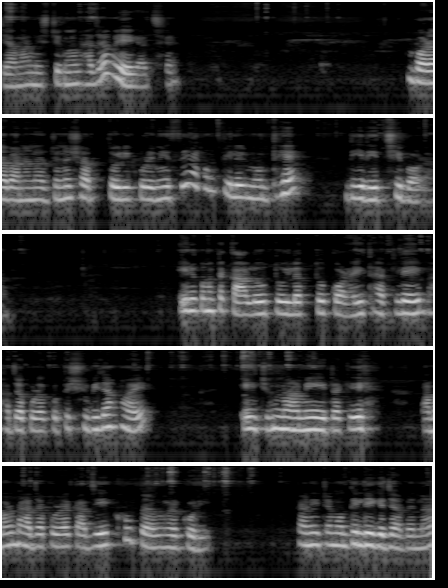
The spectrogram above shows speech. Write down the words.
যে আমার মিষ্টি কুমড় ভাজা হয়ে গেছে। বড়া বানানোর জন্য সব তৈরি করে নিয়েছি। এখন তেলের মধ্যে দিয়ে দিচ্ছি বড়া। এরকম একটা কালো তৈলাক্ত কড়াই থাকলে ভাজা পোড়া করতে সুবিধা হয়। এই জন্য আমি এটাকে আমার ভাজা পোড়ার কাজেই খুব ব্যবহার করি। কারণ এটার মধ্যে লেগে যাবে না।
